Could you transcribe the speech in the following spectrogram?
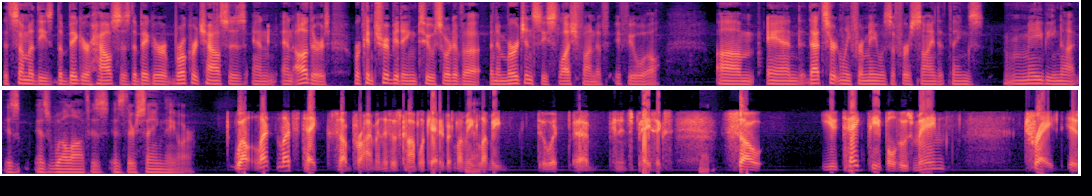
that some of these the bigger houses, the bigger brokerage houses, and and others were contributing to sort of a an emergency slush fund, if if you will. Um, and that certainly for me was the first sign that things maybe not as as well off as as they're saying they are. Well, let let's take subprime, and this is complicated, but let me yeah. let me do it uh, in its basics. Right. So you take people whose main trait is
